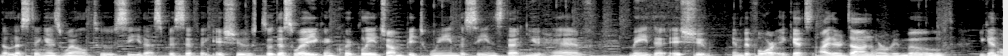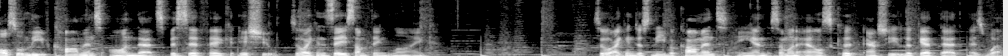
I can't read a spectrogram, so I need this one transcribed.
the listing as well to see that specific issue. So this way you can quickly jump between the scenes that you have made the issue. And before it gets either done or removed, you can also leave comments on that specific issue. So I can say something like, so I can just leave a comment and someone else could actually look at that as well.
